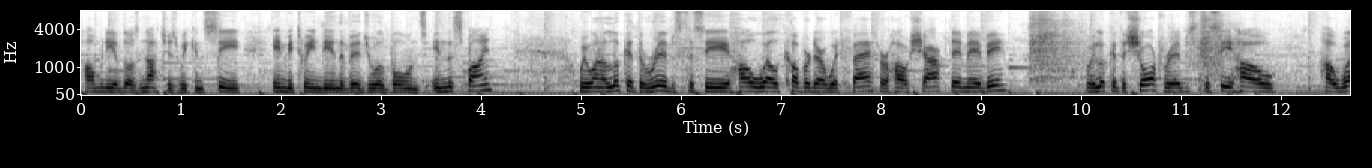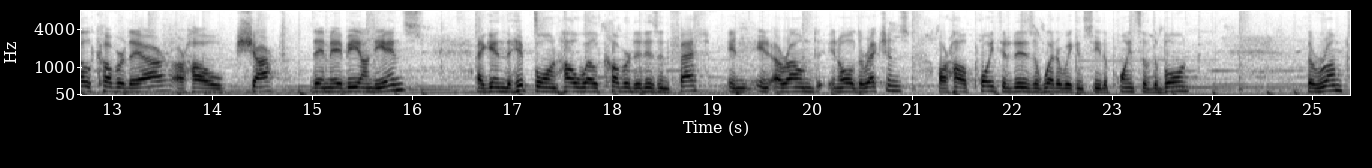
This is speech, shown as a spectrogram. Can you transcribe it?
how many of those notches we can see in between the individual bones in the spine. We want to look at the ribs to see how well covered they're with fat or how sharp they may be. We look at the short ribs to see how, how well covered they are or how sharp they may be on the ends. Again, the hip bone, how well covered it is in fat in, in, around in all directions, or how pointed it is and whether we can see the points of the bone. The rump,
